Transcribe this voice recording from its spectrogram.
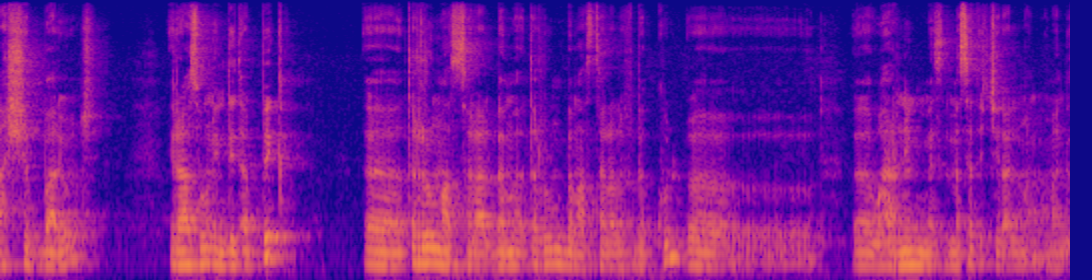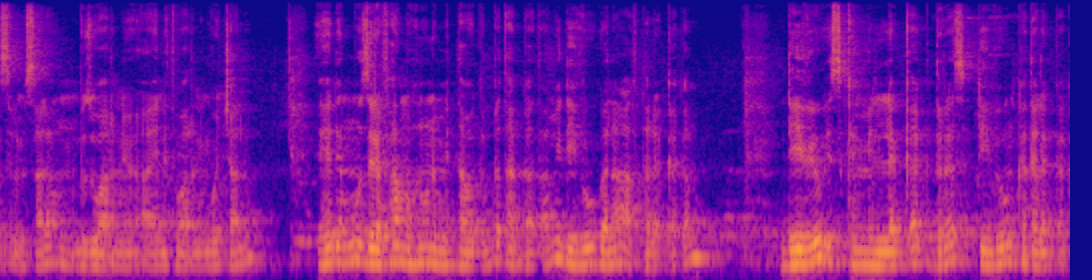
አሸባሪዎች ራሱን እንዲጠብቅ ጥሪን ማስተላለፍ ጥሪን በማስተላለፍ በኩል warning መስጠት ይችላል። መንግስት ለምሳሌ ብዙ አይነት warning ኦች አሉ። ይሄ ደግሞ ዝርፊያ መሆኑን የሚታወቅበት አጋጣሚ ዲቪው ገና አልተለቀቀም። ዲቪው እስከሚለቀቅ ድረስ ዲቪውን ከተለቀቀ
